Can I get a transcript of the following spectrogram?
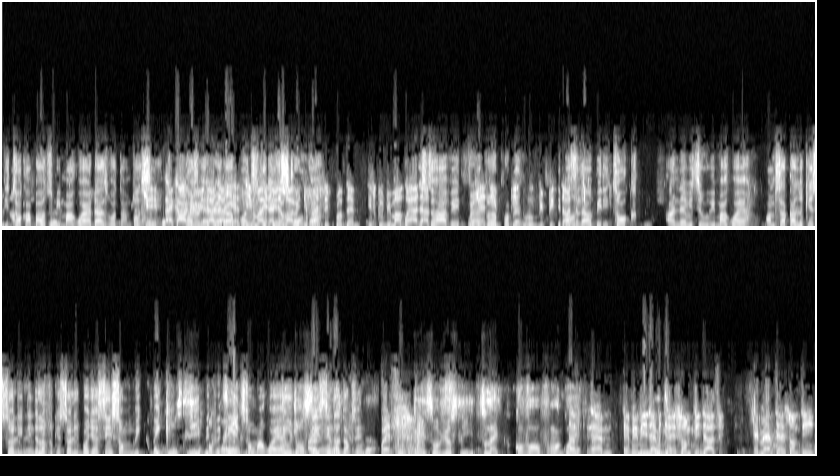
the talk about will be Maguire. That's what I'm just Okay, saying. I can agree with that. every that yes, if is Man United will have a defensive problem, it could be Maguire that to have a will different get the, problem. will be The picked person out. that will be the talk and everything will be Maguire. Amsaka looking solid, Lindelof looking solid, but you're seeing some weak, weak, obviously, weak, weak links from Maguire. They will just Are you seeing what I'm saying? defender Wait, in place, obviously, to like cover up for Maguire. um, Ebimi, let me tell you something that. Ebimi, let me tell you something.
